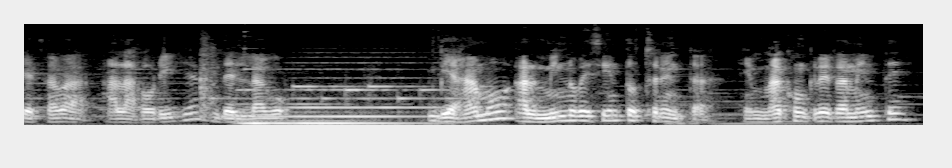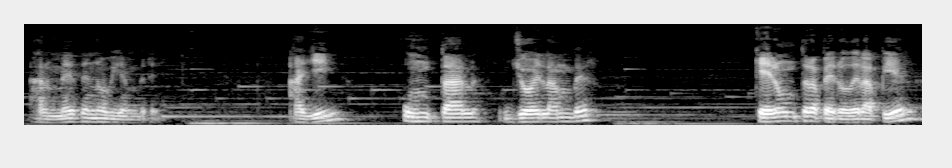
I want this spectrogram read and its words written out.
que estaba a las orillas del lago. Viajamos al 1930 más concretamente al mes de noviembre. Allí, un tal Joel Lambert, que era un trapero de la piel,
